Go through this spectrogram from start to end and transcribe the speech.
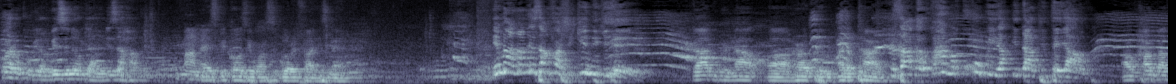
kwari ukugira ngo izina ryawe rizahabwe it's because He wants to glorify His name. imana ntizamfashe ikindi gihe God will now uh, help him at a time. nzagaruka hano kukubwira identite yawe I'll come back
